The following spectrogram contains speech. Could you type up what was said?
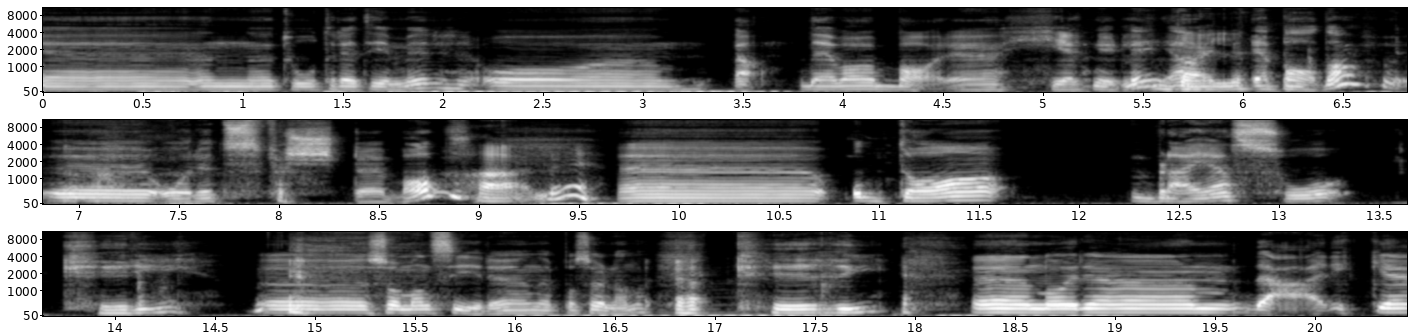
eh, en to-tre timer. Og ja, det var bare helt nydelig. Jeg, Deilig. jeg bada. eh, årets første bad. Herlig. Eh, og da blei jeg så kry, eh, som man sier nede på Sørlandet. Ja. Kry. Eh, når eh, det er ikke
